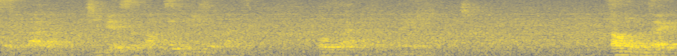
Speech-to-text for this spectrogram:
神带来，即便是把这个地球带来，都带来了美好的结果。当我们在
